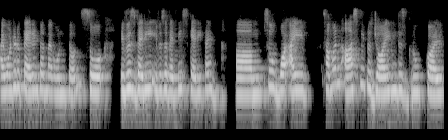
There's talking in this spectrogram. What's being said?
I wanted to parent on my own terms. So it was very it was a very scary time. Um so what i someone asked me to join this group called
